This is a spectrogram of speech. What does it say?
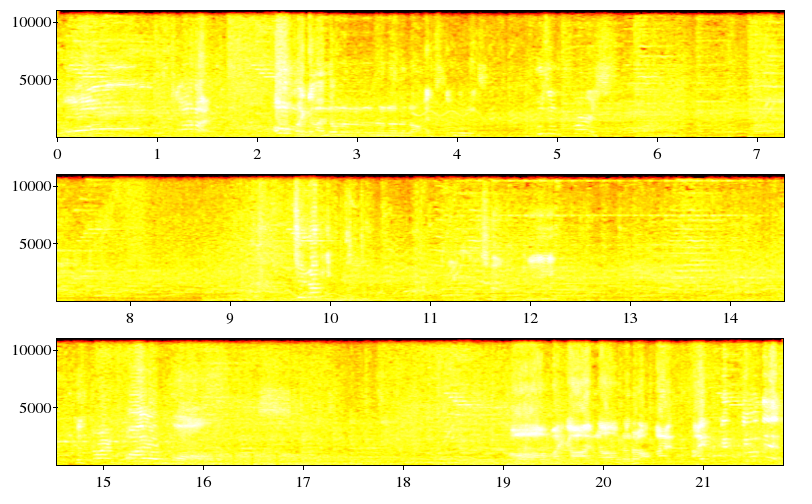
Whoa! God! Oh my god! No, no, no, no, no, no, no, no! Let's do this. Who's in first? Tanuki! Tanuki! Destroy Fireball! Oh my god, no, no, no. I, I can do this!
